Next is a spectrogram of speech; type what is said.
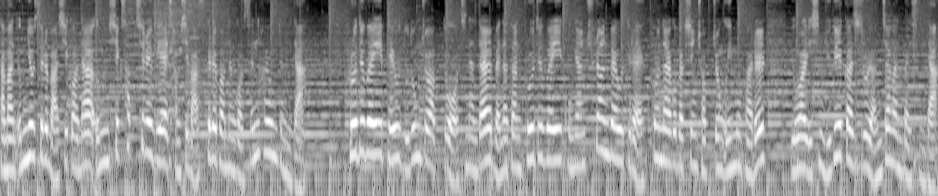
다만 음료수를 마시거나 음식 섭취를 위해 잠시 마스크를 벗는 것은 허용됩니다. 브로드웨이 배우 노동조합도 지난달 맨하탄 브로드웨이 공연 출연 배우들의 코로나19 백신 접종 의무화를 6월 26일까지로 연장한 바 있습니다.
